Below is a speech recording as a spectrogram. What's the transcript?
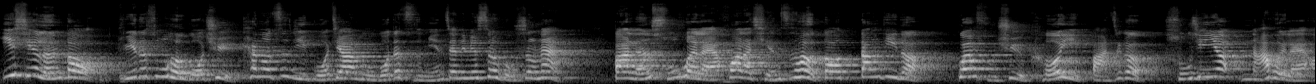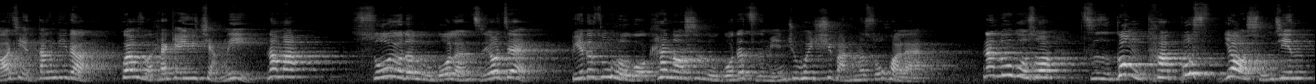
一些人到别的诸侯国去，看到自己国家鲁国的子民在那边受苦受难，把人赎回来，花了钱之后，到当地的官府去，可以把这个赎金要拿回来，而且当地的官府还给予奖励。那么，所有的鲁国人只要在别的诸侯国看到是鲁国的子民，就会去把他们赎回来。那如果说子贡他不要赎金，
